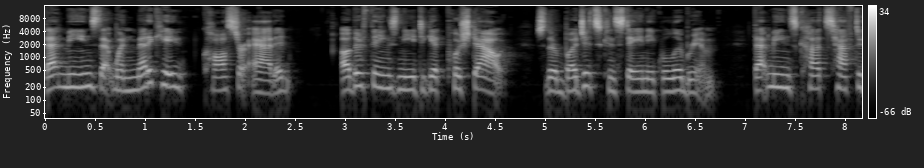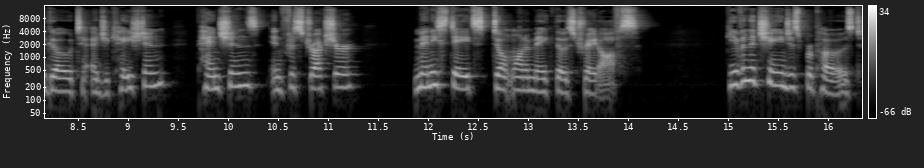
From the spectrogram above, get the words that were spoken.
That means that when Medicaid costs are added, other things need to get pushed out so their budgets can stay in equilibrium. That means cuts have to go to education, pensions, infrastructure. Many states don't want to make those trade offs. Given the changes proposed,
